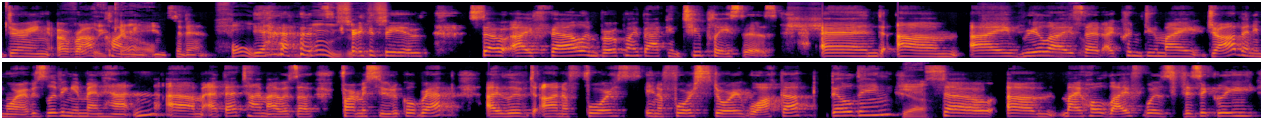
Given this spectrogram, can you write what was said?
during a rock Holy climbing cow. incident. Holy Yeah, Moses. it's crazy. It was, so I fell and broke my back in two places, and um, I realized that I couldn't do my job anymore. I was living in Manhattan um, at that time. I was a pharmaceutical rep. I lived on a fourth in a four-story walk-up building. Yeah. So um, my whole life was physically.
